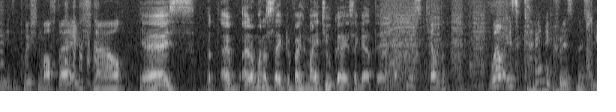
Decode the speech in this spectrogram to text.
You need to push him off the edge now. Yes, but I, I don't want to sacrifice my two guys I got there. Just kill them. Well, it's kind of Christmassy.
